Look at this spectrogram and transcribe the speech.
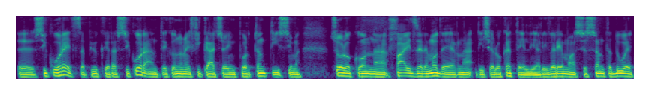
eh, sicurezza più che rassicurante, con un'efficacia importantissima. Solo con uh, Pfizer e Moderna, dice Locatelli, arriveremo a 62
